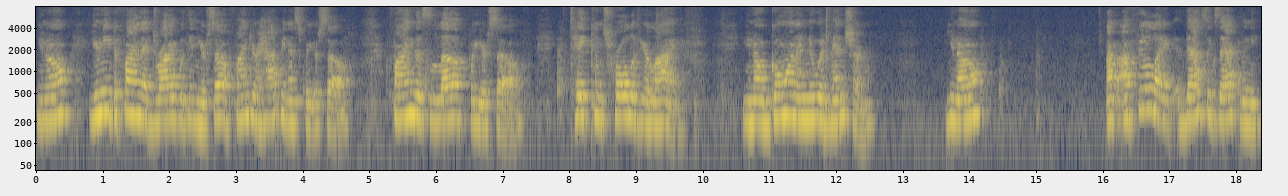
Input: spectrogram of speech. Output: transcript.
You know, you need to find that drive within yourself. Find your happiness for yourself. Find this love for yourself. Take control of your life. You know, go on a new adventure. You know, I, I feel like that's exactly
